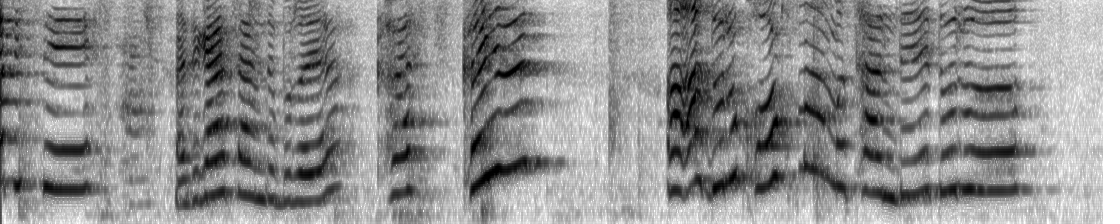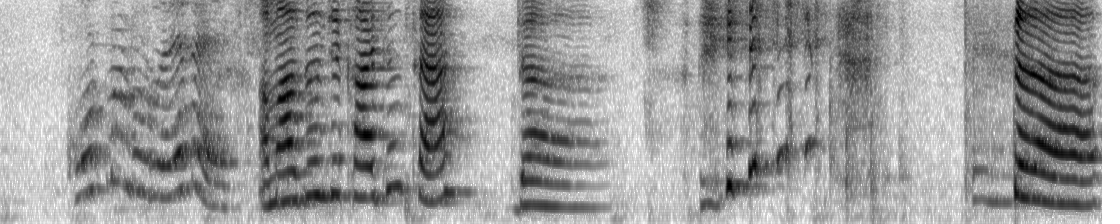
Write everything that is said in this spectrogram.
abisi. Hadi gel sen de buraya. Kay. Kayın. Aa Duru korkma ama sen de Duru. Korkma Duru evet. Ama az önce kaydın sen. Da. da.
